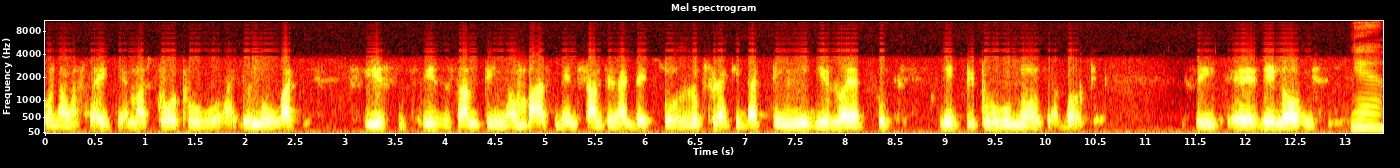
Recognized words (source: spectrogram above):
on our side. I must go to I don't know what is is something ombudsman, something like that. So looks like that thing need a lawyer to need people who knows about. See uh, the law. Yeah.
